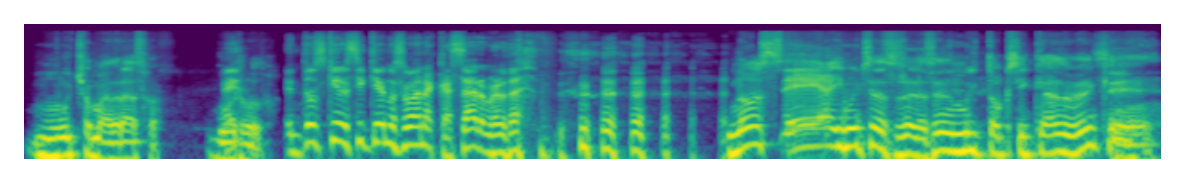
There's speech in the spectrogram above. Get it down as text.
mucho madrazo, muy Eh, rudo. Entonces quiere decir que ya no se van a casar, ¿verdad? No sé, hay muchas relaciones muy tóxicas, güey, Sí, que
